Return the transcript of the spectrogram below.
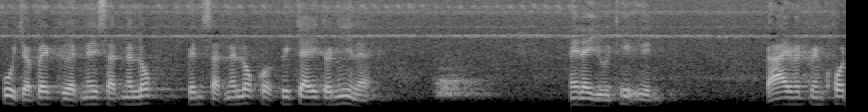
ผู้จะไปเกิดในสัตว์นรก เป็นสัตว์นรกก็คือใจตัวนี้แหละ ไม่ได้อยู่ที่อื่นกายมันเป็นคน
